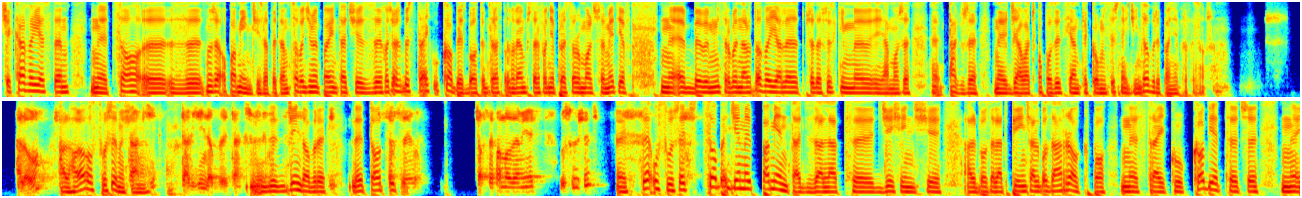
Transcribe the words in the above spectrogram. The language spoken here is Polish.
ciekawy jestem, co z, może o pamięci zapytam, co będziemy pamiętać z chociażby strajku kobiet, bo o tym teraz porozmawiałem przy telefonie profesor Mol Szermietiew, były minister obrony narodowej, ale przede wszystkim ja może także działacz opozycji antykomunistycznej. Dzień dobry, panie profesorze. Halo? Halo, halo, słyszymy się. Tak, tak dzień dobry, tak. Słyszymy. Dzień dobry. To, to, co chce pan ode mnie usłyszeć? E, chcę usłyszeć, co będziemy pamiętać za lat 10 e, e, albo za lat 5 albo za rok po strajku kobiet, czy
